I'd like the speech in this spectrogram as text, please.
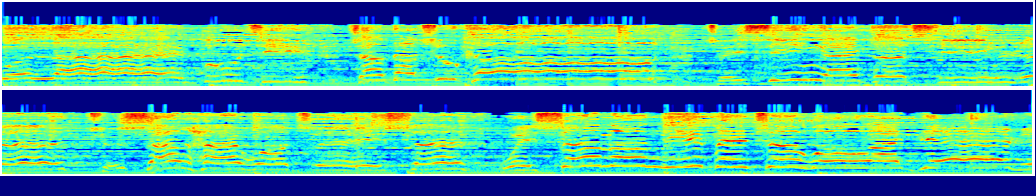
我来不及找到出口。最心爱的情人，却伤害我最深。为什么你背着我爱别人？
